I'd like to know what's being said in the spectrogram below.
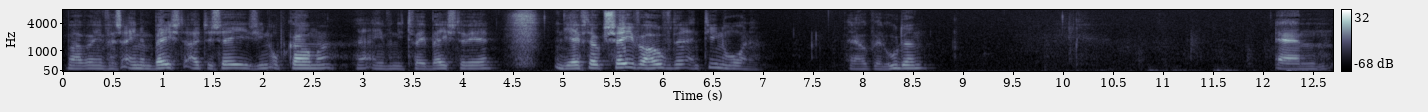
Waar we in vers 1 een beest uit de zee zien opkomen. Een van die twee beesten weer. En die heeft ook zeven hoofden en tien hoornen. En ook weer hoeden. En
